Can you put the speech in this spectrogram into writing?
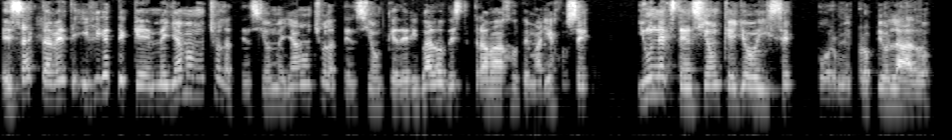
exactamente. Y fíjate que me llama mucho la atención, me llama mucho la atención que derivado de este trabajo de María José y una extensión que yo hice por mi propio lado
